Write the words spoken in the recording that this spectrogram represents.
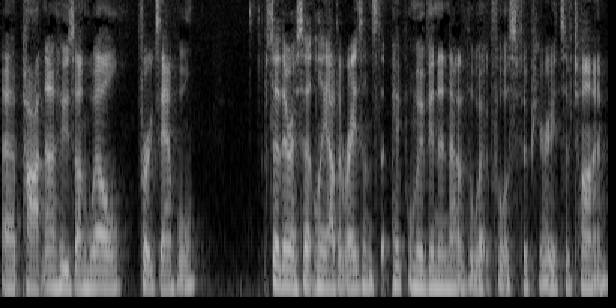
a partner who's unwell, for example. So there are certainly other reasons that people move in and out of the workforce for periods of time.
